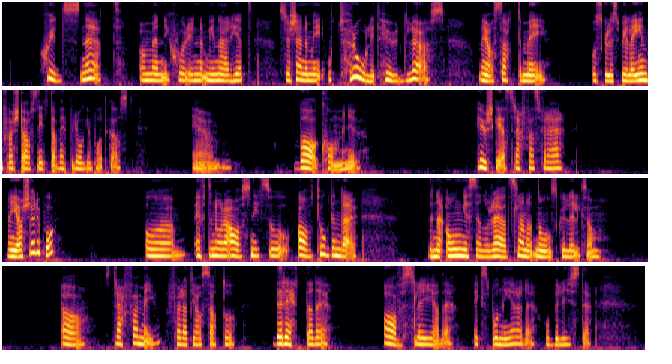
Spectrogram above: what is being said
skyddsnät av människor i min närhet. Så jag kände mig otroligt hudlös när jag satte mig och skulle spela in första avsnittet av Epilogen podcast. Um, vad kommer nu? Hur ska jag straffas för det här? Men jag körde på. Och efter några avsnitt så avtog den där den här ångesten och rädslan att någon skulle liksom ja, straffa mig för att jag satt och berättade, avslöjade, exponerade och belyste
